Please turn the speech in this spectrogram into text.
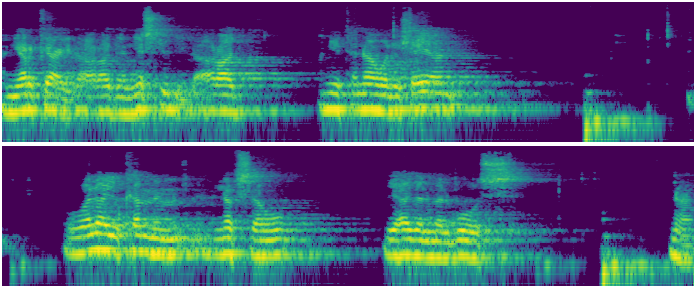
أن يركع إذا أراد أن يسجد إذا أراد أن يتناول شيئا ولا يكمم نفسه بهذا الملبوس. نعم.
